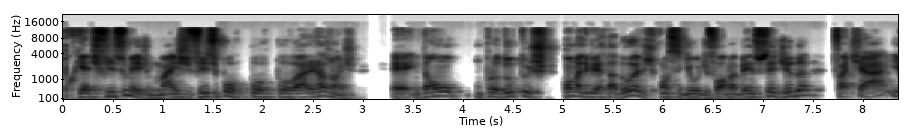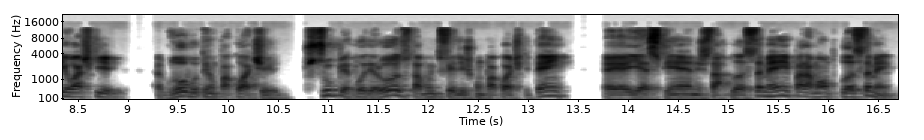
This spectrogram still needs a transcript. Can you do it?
Porque é difícil mesmo, mais difícil por, por, por várias razões. É, então, produtos como a Libertadores conseguiu, de forma bem sucedida, fatiar, e eu acho que a Globo tem um pacote super poderoso, está muito feliz com o pacote que tem, é, ESPN, Star Plus também, Paramount Plus também.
